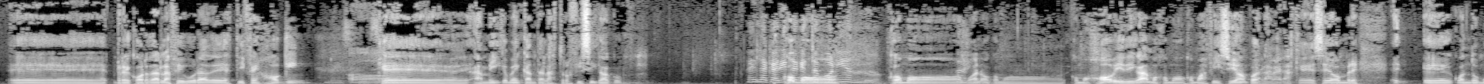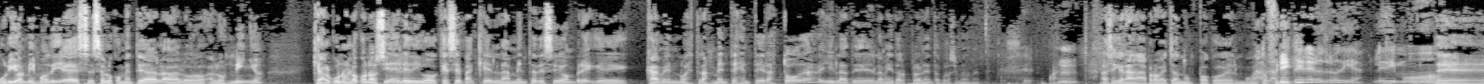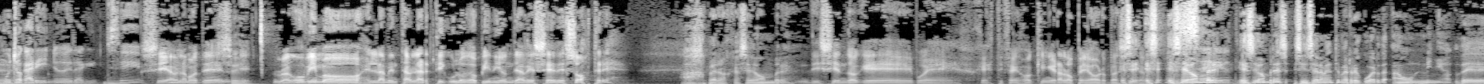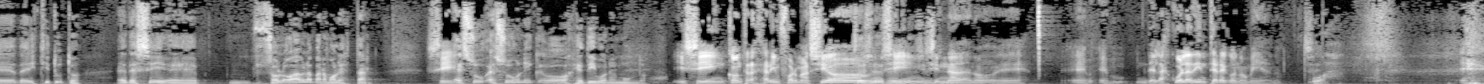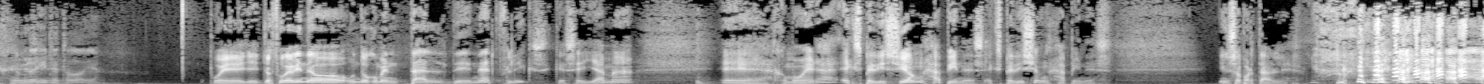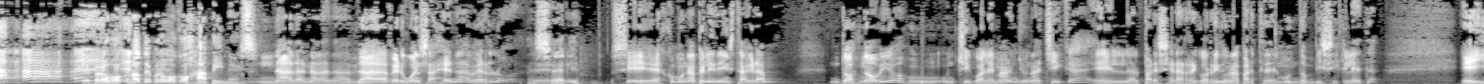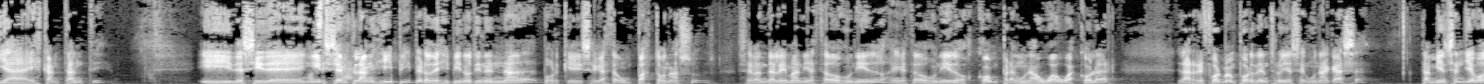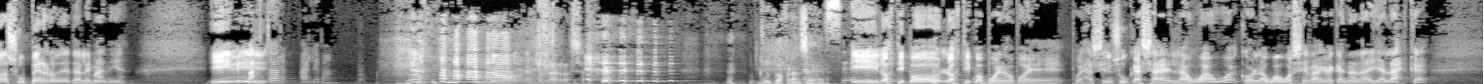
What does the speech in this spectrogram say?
eh, recordar la figura de Stephen Hawking, Oh. que a mí que me encanta la astrofísica co- Ay, la carita que está como, poniendo. como bueno, como, como hobby, digamos, como, como afición, pues la verdad es que ese hombre, eh, eh, cuando murió el mismo día, ese se lo comenté a, a los, a los niños, que algunos lo conocían y le digo que sepan que en la mente de ese hombre eh, caben nuestras mentes enteras todas y las de la mitad del planeta aproximadamente. Bueno, Mm. Así que nada, aprovechando un poco el momento Hablamos de él friki. el otro día. Le dimos De- mucho cariño desde aquí. Sí. Sí, hablamos de él. Sí. Eh, Luego vimos el lamentable artículo de opinión de ABC de Sostres Ah, pero es que ese hombre... diciendo que pues que Stephen Hawking era lo peor, Ese, básicamente. ese, ¿En ese hombre, serio, ese hombre, sinceramente, me recuerda a un niño de, de instituto. Es decir, eh, solo habla para molestar. Sí. Es su, es su único objetivo en el mundo. Y sin contrastar información, Sí, sí, sí, sin, sí, sí. sin nada, ¿no? Es, es- es de la escuela de intereconomía, ¿no? Buah. Ya me lo dijiste todo ya. Pues yo estuve viendo un documental de Netflix que se llama, eh, ¿cómo era? Expedition Happiness. Expedition Happiness. Insoportable. Te provo- no te provocó happiness. Nada, nada, nada. Da vergüenza ajena verlo. ¿En Eh, serio? Sí, es como una peli de Instagram. Dos novios, un, un chico alemán y una chica. Él, al parecer, ha recorrido una parte del mundo en bicicleta. Ella es cantante. Y deciden irse en plan hippie, pero de hippie no tienen nada porque se gastan un pastonazo. Se van de Alemania a Estados Unidos. En Estados Unidos compran una guagua escolar, la reforman por dentro y hacen una casa. También se han llevado a su perro desde Alemania. Y, Pastor alemán. no, es otra raza. Bulldog francés. Y los tipos, los tipos, bueno, pues, pues hacen su casa en la guagua, con la guagua se van a Canadá y Alaska.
